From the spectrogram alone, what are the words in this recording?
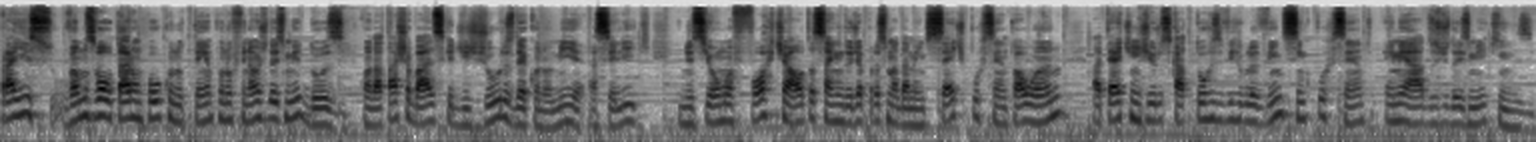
Para isso, vamos voltar um pouco no tempo no final de 2012, quando a taxa básica de juros da economia, a Selic, iniciou uma forte alta saindo de aproximadamente 7% ao ano até atingir os 14,25% em meados de 2015.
